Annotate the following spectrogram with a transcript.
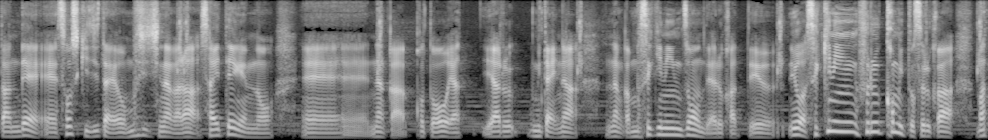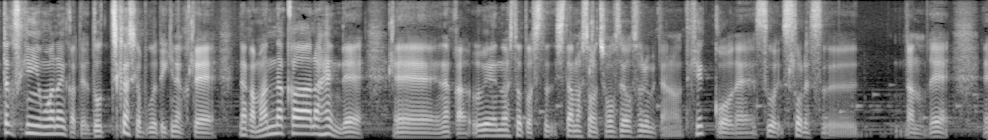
端で、え、組織自体を無視しながら最低限の、えー、なんかことをやるみたいななんか無責任ゾーンでやるかっていう要は責任フルコミットするか全く責任を負わないかってどっちかしか僕できなくてなんか真ん中らへんで、えー、なんか上の人と下の人の調整をするみたいなのって結構ねすごいストレスなので、え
